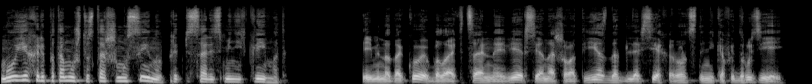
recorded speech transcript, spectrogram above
Мы уехали потому, что старшему сыну предписали сменить климат. Именно такой была официальная версия нашего отъезда для всех родственников и друзей.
